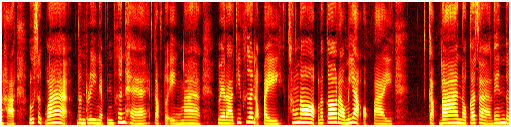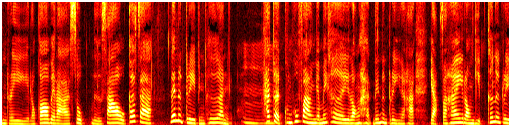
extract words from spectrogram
นะคะ รู้สึกว่าดนตรีเนี่ยเป็นเพื่อนแท้กับตัวเองมาก เวลาที่เพื่อนออกไปข้างนอก แล้วก็เราไม่อยากออกไปกลับบ้านเราก็จะเล่นดนตรี แล้วก็เวลาสุขหรือเศร้าก็จะเล่นดนตรีเป็นเพื่อน ถ้าเกิดคุณผู้ฟังยังไม่เคยลองหัดเล่นดนตรีนะคะ อยากจะให้ลองหยิบเครื่องดนตรี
